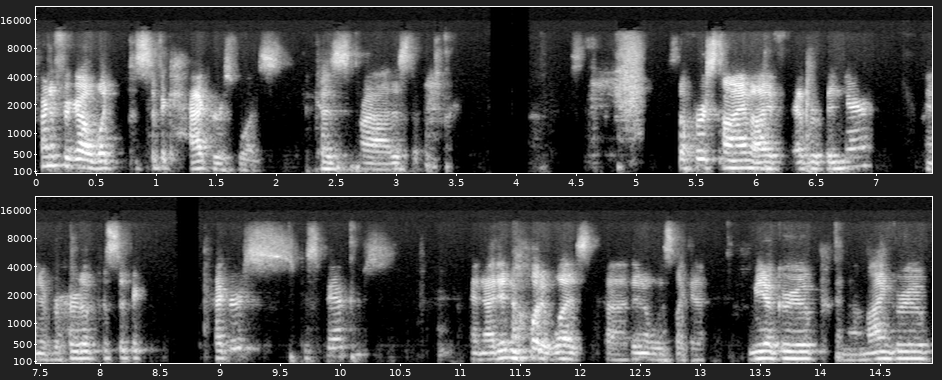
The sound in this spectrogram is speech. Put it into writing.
trying to figure out what Pacific Hackers was because uh, this it's the first time I've ever been here and ever heard of Pacific Hackers, Pacific Hackers, and I didn't know what it was. Uh, I didn't know it was like a media group, an online group,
